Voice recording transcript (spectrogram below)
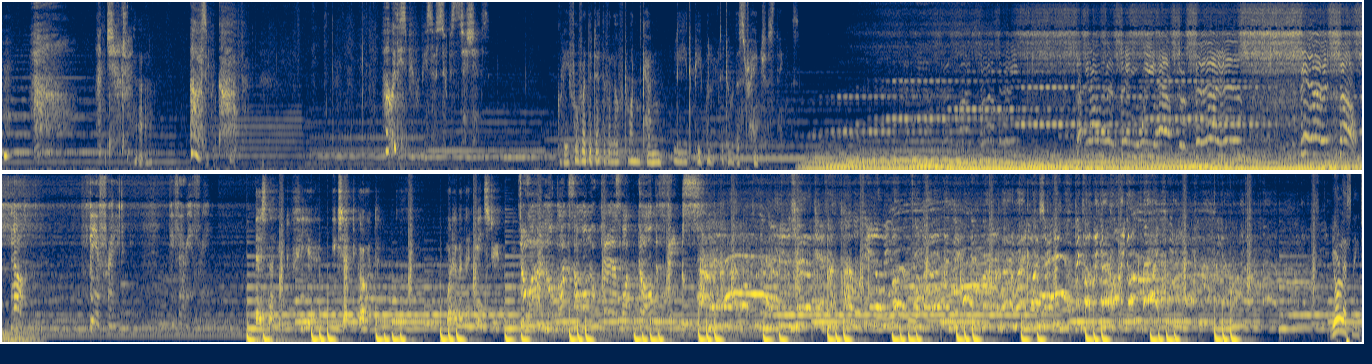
Hmm. And children. Oh, it's Grief over the death of a loved one can lead people to do the strangest things. That the only thing we have to fear is fear itself. No. Be afraid. Be very afraid. There's nothing to fear except God. Whatever that means to you. Do I look like someone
